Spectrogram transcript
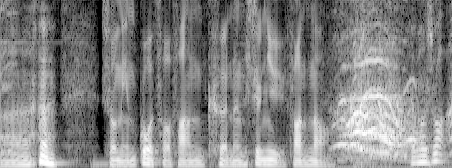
啊，说明过错方可能是女方哦。然后说啊，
